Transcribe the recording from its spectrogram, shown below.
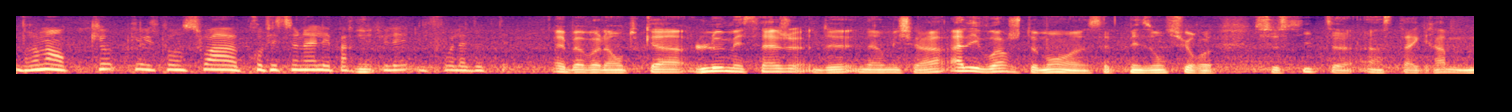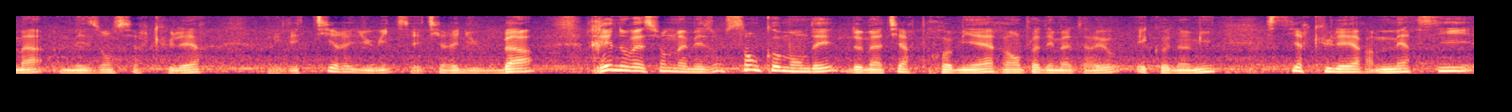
vraiment, quel qu'on soit professionnel et particulier, il faut l'adopter. Et ben voilà, en tout cas, le message de Naomi Chahar. Allez voir justement euh, cette maison sur euh, ce site Instagram, Ma Maison Circulaire, avec les tirés du 8, c'est tirés du bas. Rénovation de ma maison sans commander de matières premières, réemploi des matériaux, économie circulaire. Merci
